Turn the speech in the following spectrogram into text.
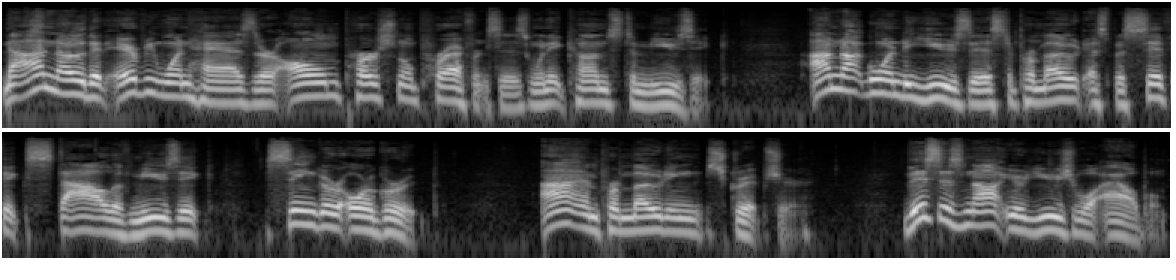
Now, I know that everyone has their own personal preferences when it comes to music. I'm not going to use this to promote a specific style of music, singer, or group. I am promoting Scripture. This is not your usual album.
